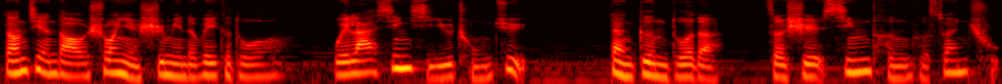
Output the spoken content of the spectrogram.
当见到双眼失明的维克多，维拉欣喜于重聚，但更多的则是心疼和酸楚。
